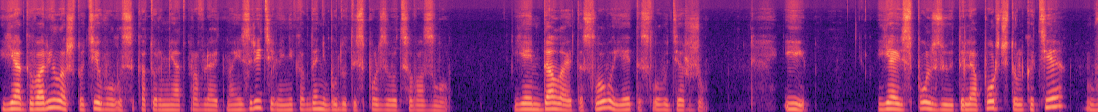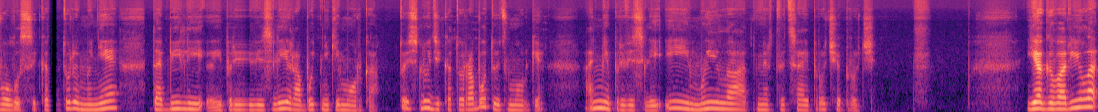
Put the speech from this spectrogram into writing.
я говорила, что те волосы, которые мне отправляют мои зрители, никогда не будут использоваться во зло. Я им дала это слово, я это слово держу. И я использую для порч только те волосы, которые мне добили и привезли работники морга. То есть люди, которые работают в морге, они мне привезли и мыло от мертвеца и прочее, прочее. Я говорила,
